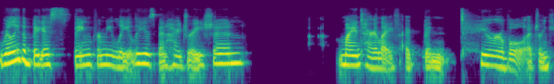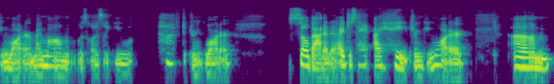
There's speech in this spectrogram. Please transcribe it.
really the biggest thing for me lately has been hydration. My entire life, I've been terrible at drinking water. My mom was always like, "You have to drink water." So bad at it. I just I hate drinking water. Um,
